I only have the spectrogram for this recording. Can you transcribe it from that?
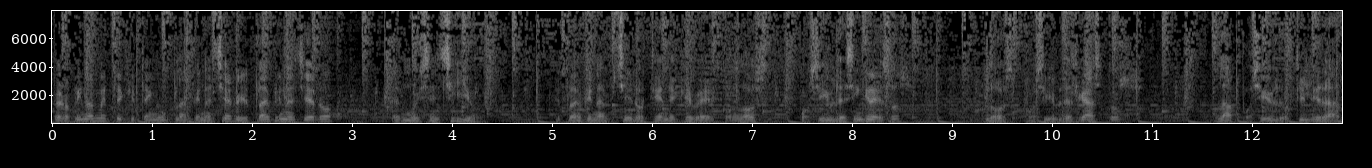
pero finalmente que tenga un plan financiero. Y el plan financiero es muy sencillo. El plan financiero tiene que ver con los posibles ingresos, los posibles gastos, la posible utilidad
